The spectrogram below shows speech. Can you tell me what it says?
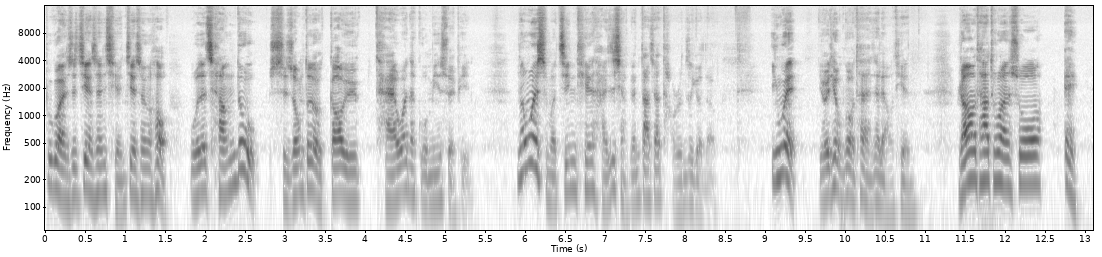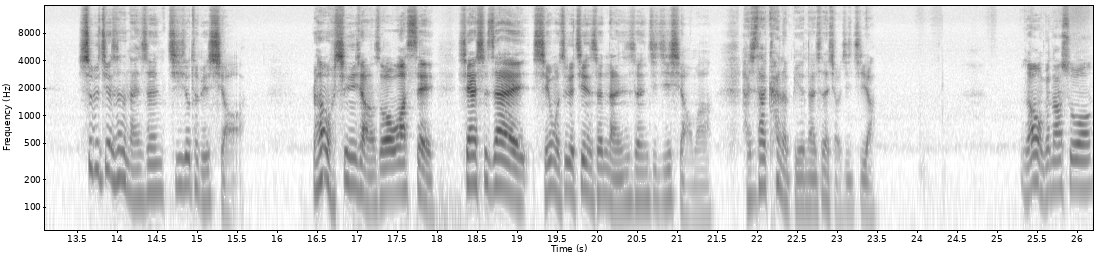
不管是健身前、健身后，我的长度始终都有高于台湾的国民水平。那为什么今天还是想跟大家讨论这个呢？因为有一天我跟我太太在聊天，然后她突然说：“哎，是不是健身的男生鸡鸡都特别小啊？”然后我心里想说：“哇塞，现在是在嫌我这个健身男生鸡鸡小吗？还是他看了别的男生的小鸡鸡啊？”然后我跟他说：“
